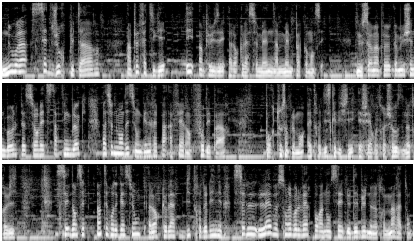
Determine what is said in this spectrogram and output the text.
Nous voilà sept jours plus tard, un peu fatigués et un peu usés alors que la semaine n'a même pas commencé. Nous sommes un peu comme Usain Bolt sur les starting blocks, à se demander si on ne gagnerait pas à faire un faux départ pour tout simplement être disqualifié et faire autre chose de notre vie. C'est dans cette interrogation, alors que l'arbitre de ligne se lève son revolver pour annoncer le début de notre marathon,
